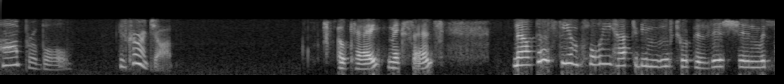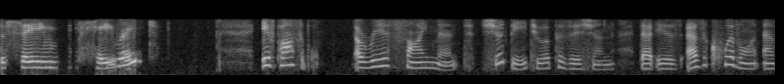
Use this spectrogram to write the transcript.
comparable his current job. Okay, makes sense. Now, does the employee have to be moved to a position with the same pay rate? If possible a reassignment should be to a position that is as equivalent as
